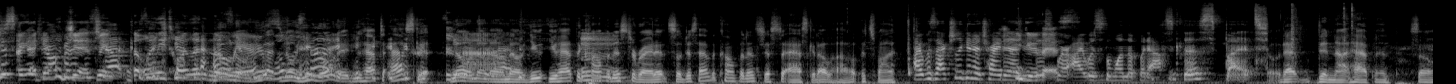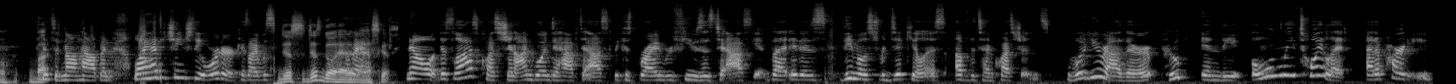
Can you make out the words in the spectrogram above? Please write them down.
just I, gonna I drop get it the in the gist. Wait, chat the 'cause only toilet in the No, no, you got, no, you wrote it. You have to ask it. No, no, no, no. You you have the Mm. confidence to write it, so just have the confidence just to ask it out loud. It's fine. I was actually gonna try to do, do this, this. where I was the one that would ask this, but That did not happen. So, it did not happen. Well, I had to change the order because I was just just go ahead Okay. and ask it. Now, this last question I'm going to have to ask because Brian refuses to ask it, but it is the most ridiculous of the 10 questions. Would you rather poop in the only toilet at a party,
